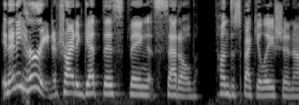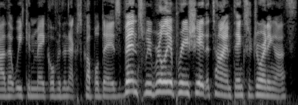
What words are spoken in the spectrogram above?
in any hurry to try to get this thing settled. Tons of speculation uh, that we can make over the next couple days. Vince, we really appreciate the time. Thanks for joining us.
